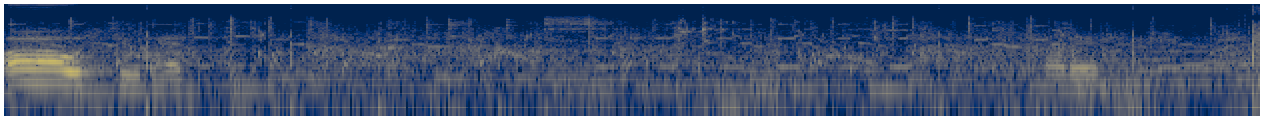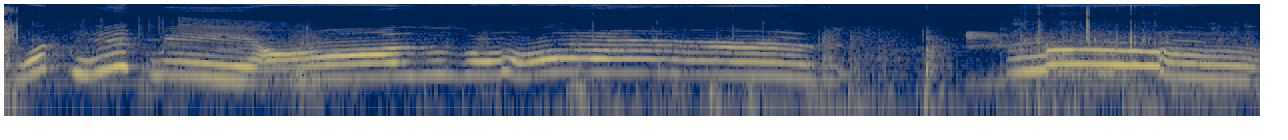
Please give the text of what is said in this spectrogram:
Oh, stupid. What hit me? Oh, this is so hard! Ah!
